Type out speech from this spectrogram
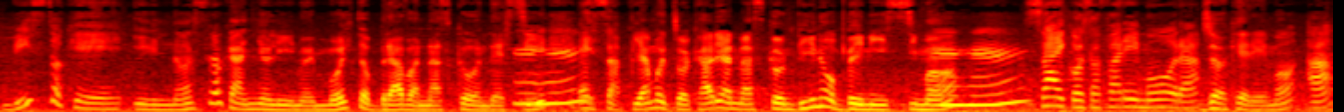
visto che il nostro cagnolino è molto bravo a nascondersi Mhm. e sappiamo giocare a nascondino benissimo, Mhm. sai cosa faremo ora? Giocheremo a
